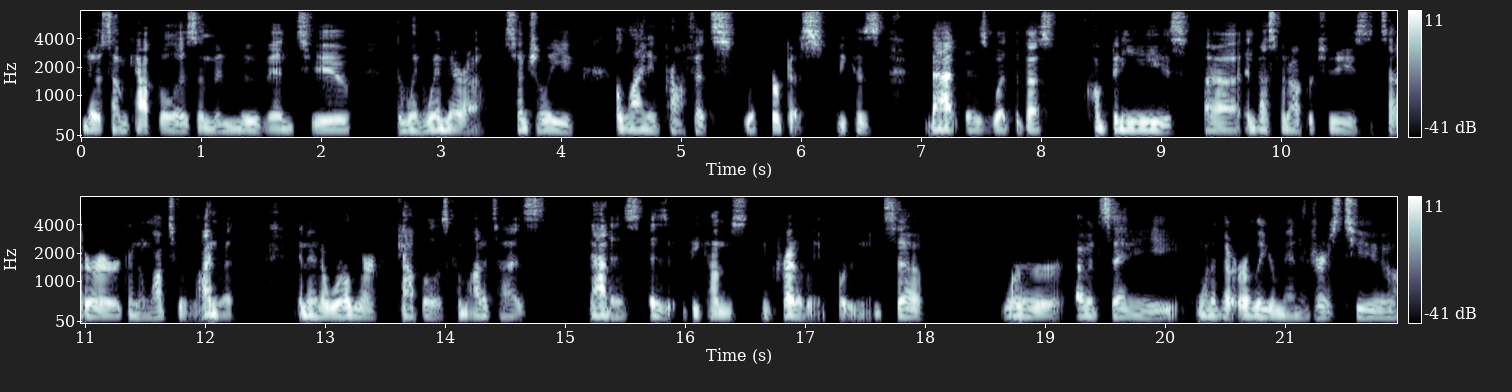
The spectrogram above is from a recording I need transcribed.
no sum capitalism and move into the win-win era essentially aligning profits with purpose because that is what the best companies uh, investment opportunities et cetera are going to want to align with and in a world where capital is commoditized that is, is becomes incredibly important and so we're i would say one of the earlier managers to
